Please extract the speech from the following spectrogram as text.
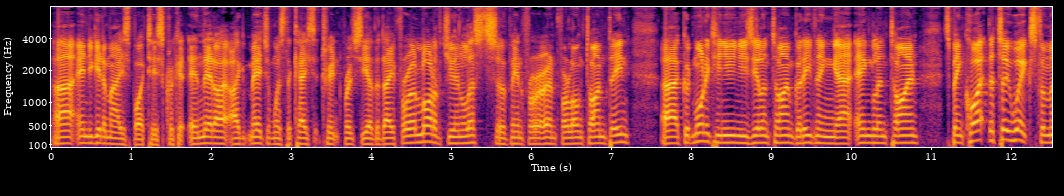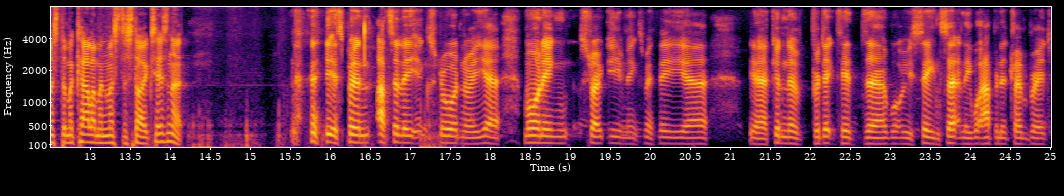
uh, and you get amazed by Test cricket. And that, I, I, imagine, was the case at Trent Bridge the other day for a lot of journalists who have been for, around for a long time. Dean, uh, good morning to you, New Zealand time. Good evening, uh, England time. It's been quite the two weeks for Mr. McCullum and Mr. Stokes, hasn't it? it's been utterly extraordinary. Yeah, morning, stroke, evening, Smithy. Yeah, couldn't have predicted uh, what we've seen. Certainly, what happened at Trent Bridge,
